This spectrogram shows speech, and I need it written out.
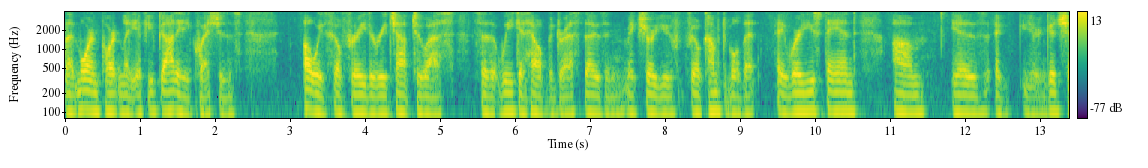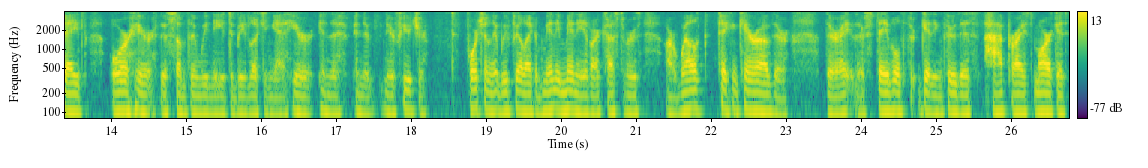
But more importantly, if you've got any questions, always feel free to reach out to us so that we can help address those and make sure you feel comfortable that, hey, where you stand um, is a, you're in good shape, or here, there's something we need to be looking at here in the, in the near future. Fortunately, we feel like many, many of our customers are well taken care of. They're they're they're stable, th- getting through this high-priced market.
